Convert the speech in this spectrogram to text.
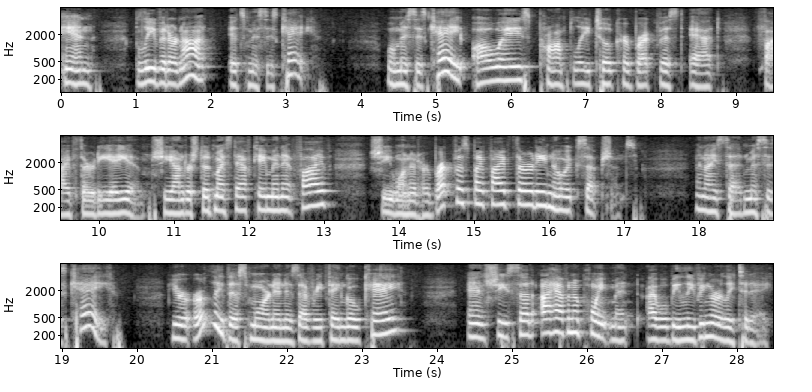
and believe it or not, it's Mrs. K. Well, Mrs. K always promptly took her breakfast at 5:30 a.m. She understood my staff came in at 5. She wanted her breakfast by 5:30, no exceptions. And I said, Mrs. K, you're early this morning. Is everything okay? And she said, I have an appointment. I will be leaving early today.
